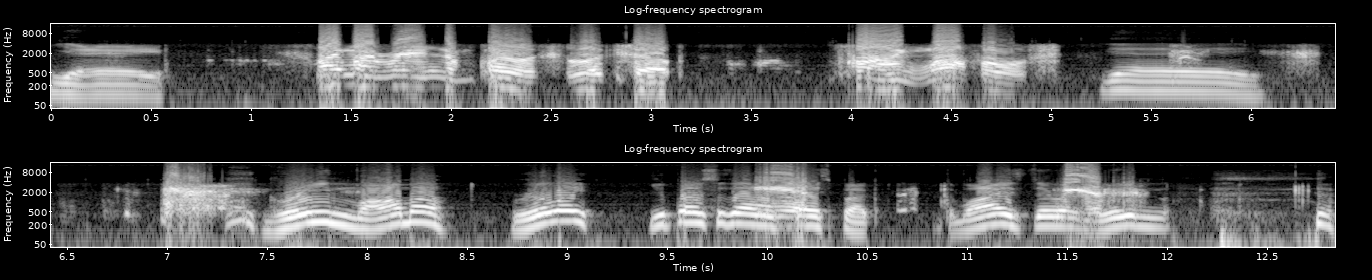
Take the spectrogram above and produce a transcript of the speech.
Yay, Like my random post looks up frying waffles. yay. Green llama? Really? You posted that on Yeah. Facebook. Why is there a green?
